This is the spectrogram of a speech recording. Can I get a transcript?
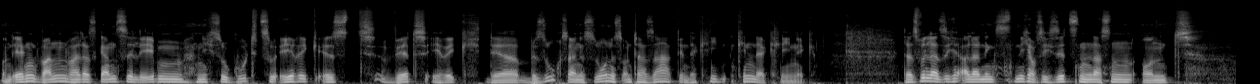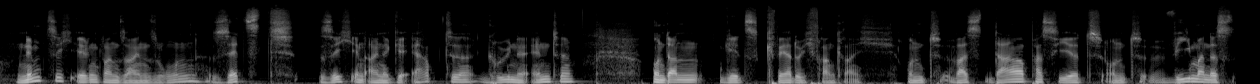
Und irgendwann, weil das ganze Leben nicht so gut zu Erik ist, wird Erik der Besuch seines Sohnes untersagt in der Kinderklinik. Das will er sich allerdings nicht auf sich sitzen lassen und nimmt sich irgendwann seinen Sohn, setzt sich in eine geerbte grüne Ente und dann geht's quer durch Frankreich. Und was da passiert und wie man das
